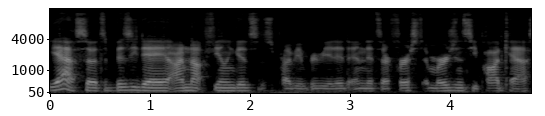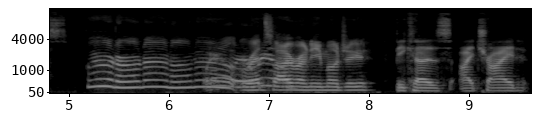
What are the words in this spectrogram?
yeah, so it's a busy day. I'm not feeling good, so this will probably be abbreviated, and it's our first emergency podcast Red siren emoji. because I tried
